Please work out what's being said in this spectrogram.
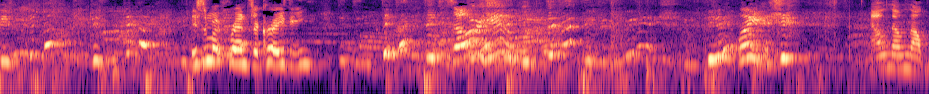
This is my friends are crazy. So are you. Wait. No, no, no.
